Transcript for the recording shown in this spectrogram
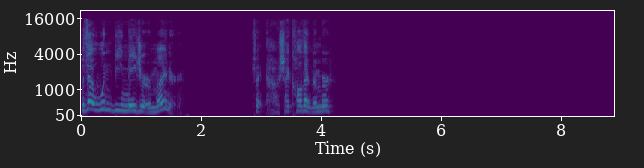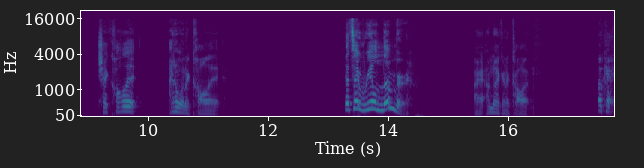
But that wouldn't be major or minor. Can I? Oh, should I call that number? Should I call it? I don't want to call it. That's a real number. All right, I'm not going to call it. Okay,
